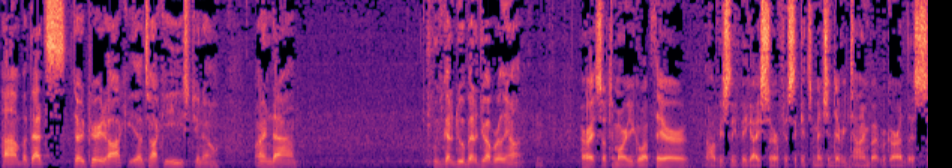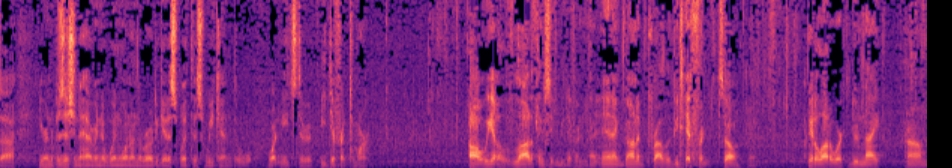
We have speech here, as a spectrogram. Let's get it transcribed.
uh, but that's third period hockey. That's hockey east. You know, and uh, we've got to do a better job early on. All right, so tomorrow you go up there. Obviously, big ice surface. It gets mentioned every time, but regardless, uh, you're in a position of having to win one on the road to get a split this weekend. What needs to be different tomorrow? Oh, we got a lot of things need to be different, and it's going to probably be different. So, we got a lot of work to do tonight. Um,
